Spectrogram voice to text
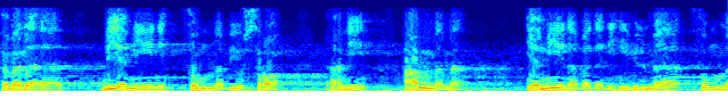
فبدأ بيمينه ثم بيسراه. يعني عمم يمين بدنه بالماء ثم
